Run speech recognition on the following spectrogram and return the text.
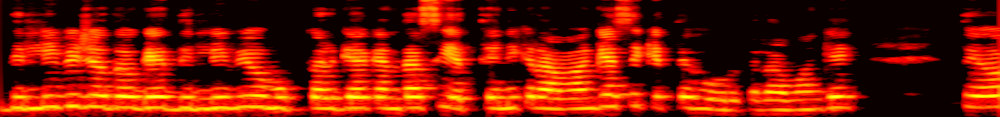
ਦਿੱਲੀ ਵੀ ਜਦੋਂ ਗਏ, ਦਿੱਲੀ ਵੀ ਉਹ ਮੁੱਕਰ ਗਿਆ, ਕਹਿੰਦਾ ਅਸੀਂ ਇੱਥੇ ਨਹੀਂ ਕਰਾਵਾਂਗੇ, ਅਸੀਂ ਕਿਤੇ ਹੋਰ ਕਰਾਵਾਂਗੇ। ਤੇ ਉਹ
